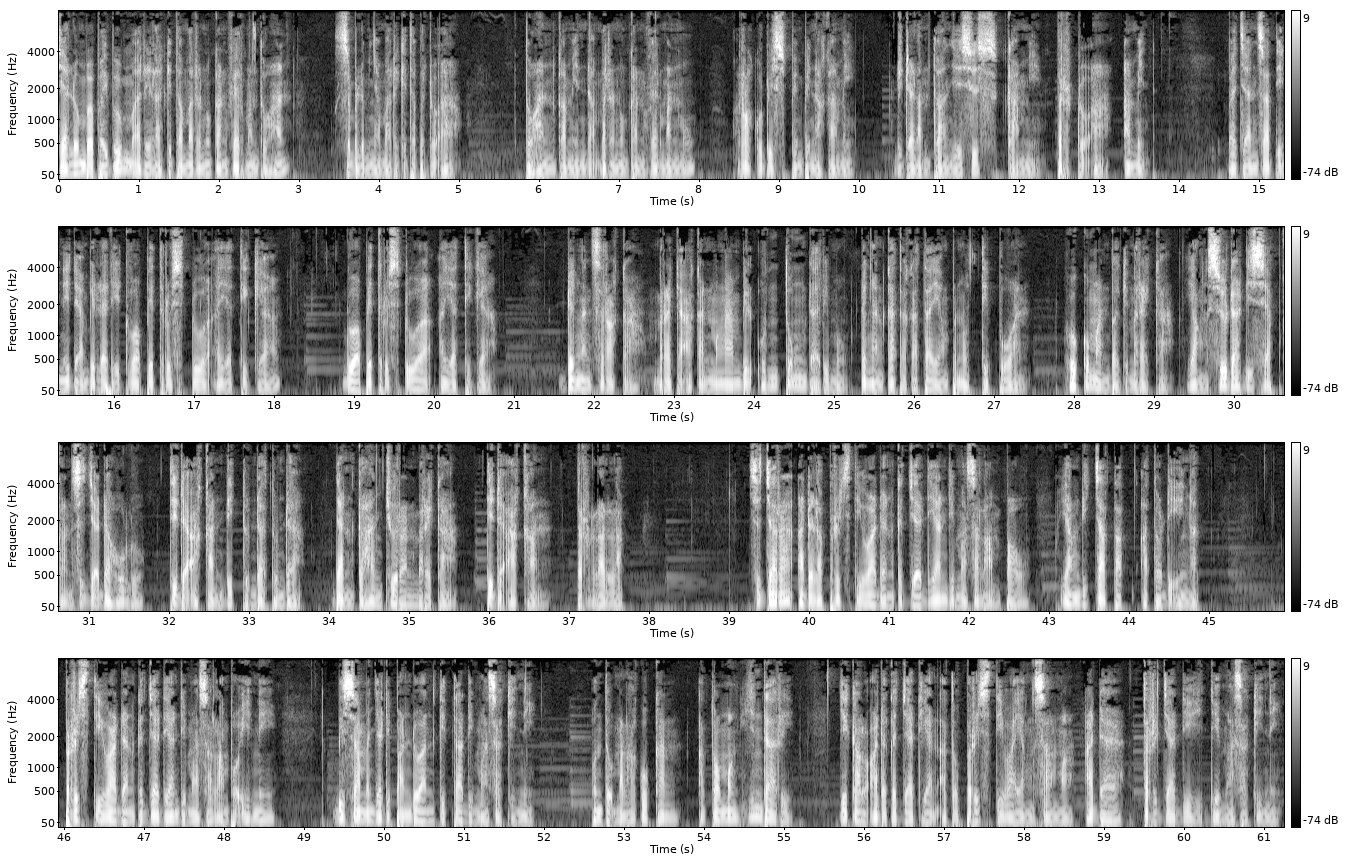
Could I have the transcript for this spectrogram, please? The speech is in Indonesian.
Shalom Bapak Ibu, marilah kita merenungkan firman Tuhan. Sebelumnya mari kita berdoa. Tuhan kami hendak merenungkan firman-Mu. Roh Kudus pimpinlah kami. Di dalam Tuhan Yesus kami berdoa. Amin. Bacaan saat ini diambil dari 2 Petrus 2 ayat 3. 2 Petrus 2 ayat 3. Dengan serakah mereka akan mengambil untung darimu dengan kata-kata yang penuh tipuan. Hukuman bagi mereka yang sudah disiapkan sejak dahulu tidak akan ditunda-tunda dan kehancuran mereka tidak akan terlelap. Sejarah adalah peristiwa dan kejadian di masa lampau yang dicatat atau diingat. Peristiwa dan kejadian di masa lampau ini bisa menjadi panduan kita di masa kini untuk melakukan atau menghindari jikalau ada kejadian atau peristiwa yang sama ada terjadi di masa kini.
